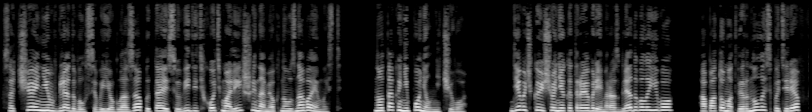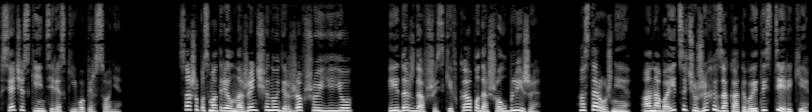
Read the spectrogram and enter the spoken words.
С отчаянием вглядывался в ее глаза, пытаясь увидеть хоть малейший намек на узнаваемость, но так и не понял ничего. Девочка еще некоторое время разглядывала его, а потом отвернулась, потеряв всяческий интерес к его персоне. Саша посмотрел на женщину, державшую ее, и, дождавшись кивка, подошел ближе. «Осторожнее, она боится чужих и закатывает истерики»,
